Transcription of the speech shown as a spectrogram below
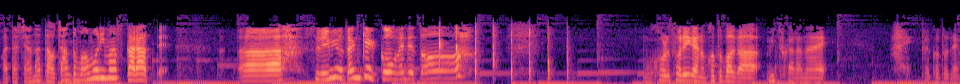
私あなたをちゃんと守りますからって。あー、スレミオちゃん結婚おめでとう。もうこれ、それ以外の言葉が見つからない。はい、ということで。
